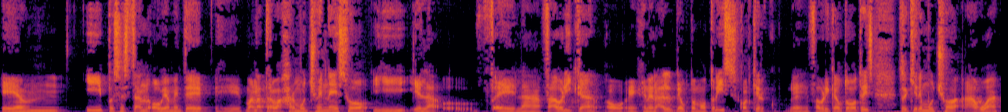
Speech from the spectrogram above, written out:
Em, y pues están, obviamente, eh, van a trabajar mucho en eso. Y la, la fábrica, o en general de automotriz, cualquier fábrica automotriz, requiere mucho agua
